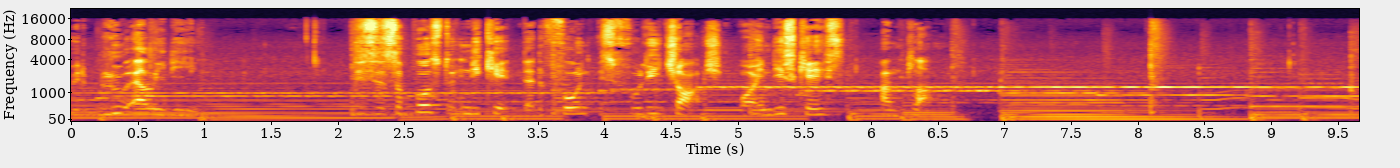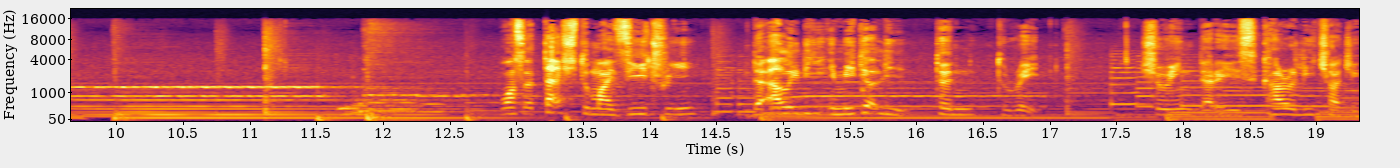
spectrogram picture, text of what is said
with blue LED. This is supposed to indicate that the phone is fully charged or in this case, unplugged. Once attached to my Z3, the LED immediately turned to red, showing that it is currently charging.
